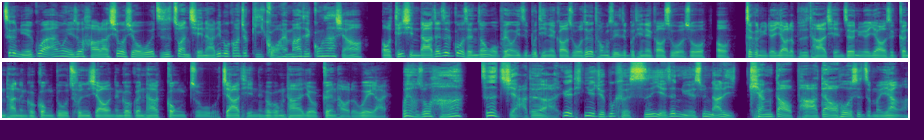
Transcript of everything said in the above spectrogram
这个女的过来安慰你说：“好啦，秀秀，我只是赚钱啊，你不光就奇怪吗？这公差小。”我提醒大家，在这个过程中，我朋友一直不停的告诉我，这个同事一直不停的告诉我说：“哦，这个女的要的不是他的钱，这个女的要的是跟他能够共度春宵，能够跟他共组家庭，能够跟他有更好的未来。”我想说，哈，真的假的啊？越听越觉得不可思议。这女的是不是哪里锵到、爬到，或者是怎么样啊？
